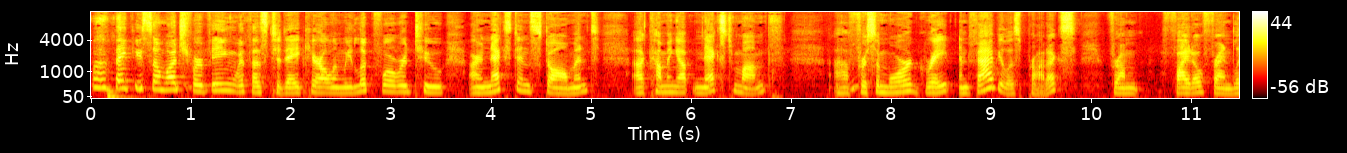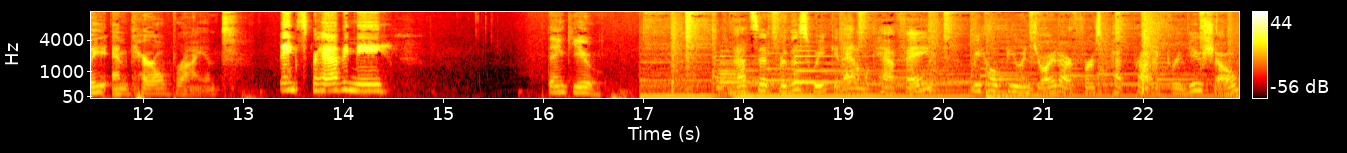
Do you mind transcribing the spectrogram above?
Well, thank you so much for being with us today, Carol, and we look forward to our next installment uh, coming up next month uh, for some more great and fabulous products from Fido Friendly and Carol Bryant. Thanks for having me. Thank you. That's it for this week at Animal Cafe. We hope you enjoyed our first pet product review show,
